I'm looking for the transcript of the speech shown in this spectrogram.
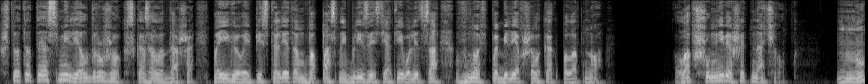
Что-то ты осмелел, дружок, сказала Даша, поигрывая пистолетом в опасной близости от его лица, вновь побелевшего как полотно. Лапшу мне вешать начал. Ну?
